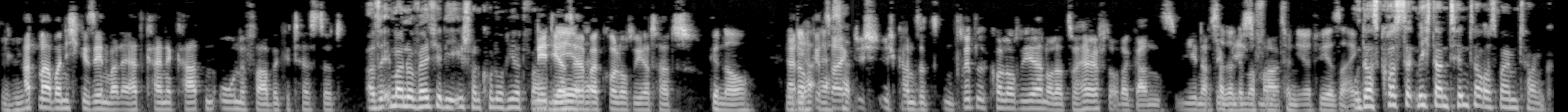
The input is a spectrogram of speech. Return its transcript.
Mhm. Hat man aber nicht gesehen, weil er hat keine Karten ohne Farbe getestet. Also immer nur welche, die eh schon koloriert waren. Nee, die er Nee, selber äh, koloriert hat. Genau. Er hat auch gezeigt, hat, ich, ich kann so ein Drittel kolorieren oder zur Hälfte oder ganz, je das nachdem, hat dann immer funktioniert, wie er sein Und das kostet mich dann Tinte aus meinem Tank.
